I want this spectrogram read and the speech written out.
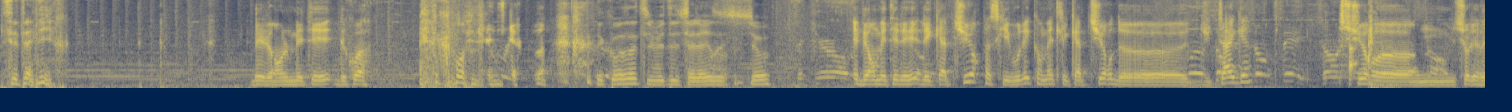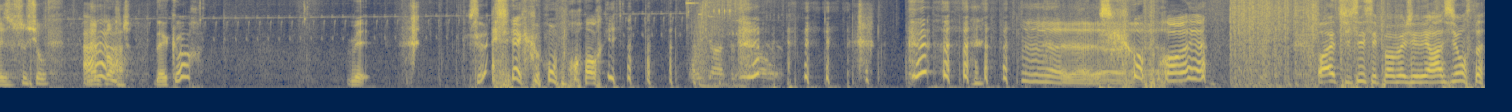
C'est-à-dire Mais on le mettait de quoi comment, quoi comment ça tu mettais sur les réseaux sociaux Eh bien on mettait les, les captures parce qu'il voulait qu'on mette les captures de, du tag sur, euh, sur les réseaux sociaux. Ah. N'importe. D'accord Mais... Je, je comprends rien. Je comprends rien. Ouais, tu sais, c'est pas ma génération, ça.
